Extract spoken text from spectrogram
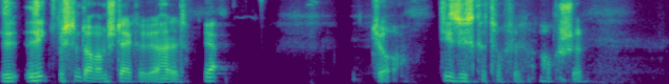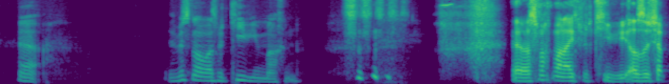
Li- Liegt bestimmt auch am Stärkegehalt. Ja. Tja, die Süßkartoffel, auch schön. Ja. Wir müssen noch was mit Kiwi machen. Ja, was macht man eigentlich mit Kiwi? Also ich habe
